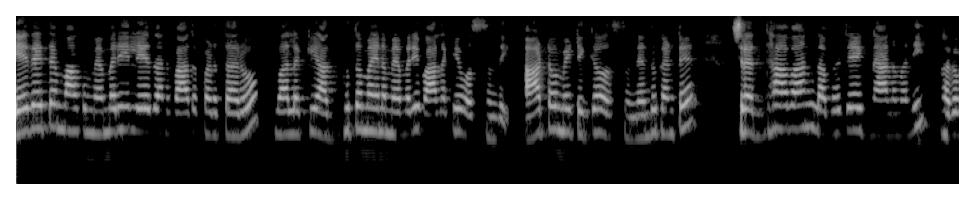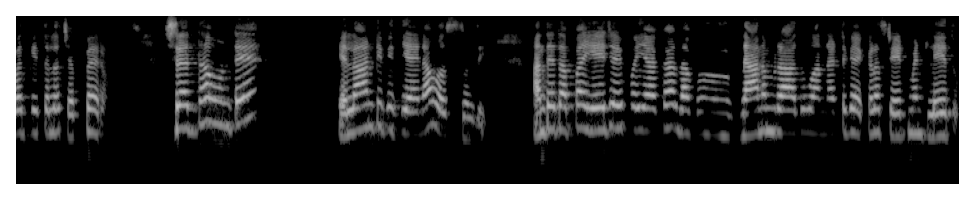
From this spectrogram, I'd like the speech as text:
ఏదైతే మాకు మెమరీ లేదని బాధపడతారో వాళ్ళకి అద్భుతమైన మెమరీ వాళ్ళకే వస్తుంది. ఆటోమేటిక్గా వస్తుంది. ఎందుకంటే శ్రద్ధావాన్ లభతే జ్ఞానం అని భగవద్గీతలో చెప్పారు. శ్రద్ధ ఉంటే ఎలాంటి విద్య అయినా వస్తుంది. అంతే తప్ప ఏజ్ అయిపోయాక లభ- జ్ఞానం రాదు అన్నట్టుగా ఎక్కడ స్టేట్మెంట్ లేదు.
